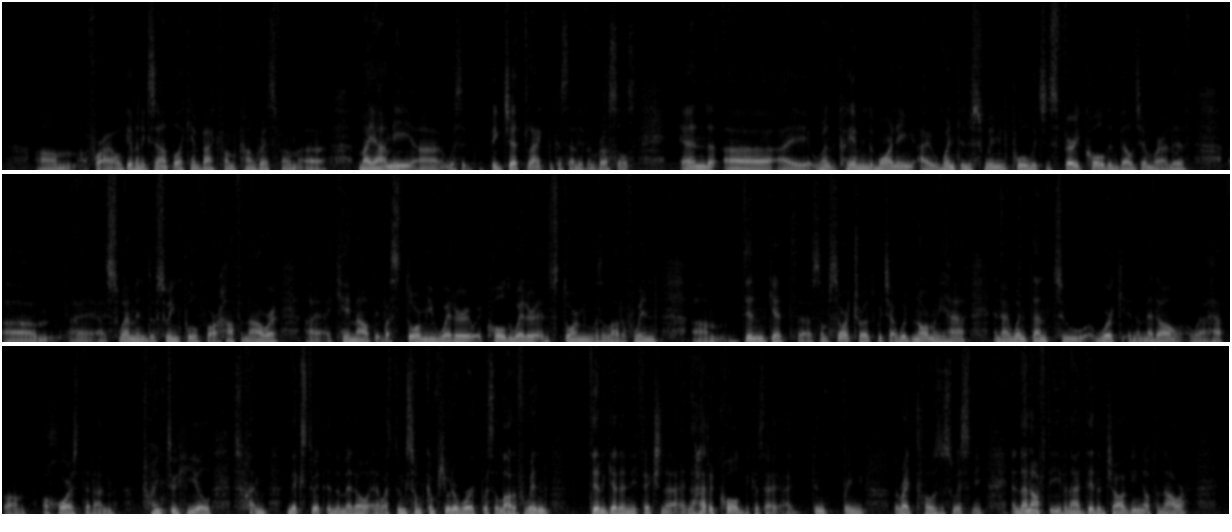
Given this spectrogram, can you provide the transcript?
Um, for I'll give an example. I came back from Congress from uh, Miami uh, with a big jet lag because I live in Brussels, and uh, I went, came in the morning. I went in the swimming pool, which is very cold in Belgium, where I live. Um, I, I, swam in the swimming pool for half an hour. I, I, came out. It was stormy weather, cold weather, and storming with a lot of wind. Um, didn't get uh, some sore throat, which I would normally have. And I went then to work in a meadow where I have um, a horse that I'm trying to heal. So I'm next to it in the meadow, and I was doing some computer work with a lot of wind didn't get an infection, and I had a cold because I, I didn't bring the right clothes with me. And then after even I did a jogging of an hour,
